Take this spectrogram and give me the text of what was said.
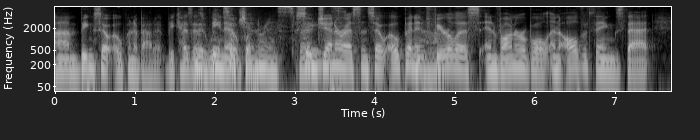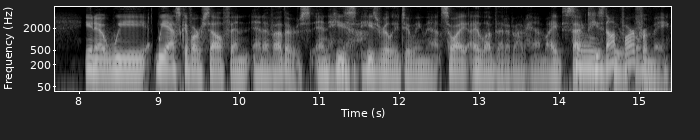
um, being so open about it because as Right, we being so know, generous, so right? generous and so open and fearless and vulnerable and all the things that you know we we ask of ourselves and and of others. And he's he's really doing that. So i i love that about him. I in fact he's not far from me.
